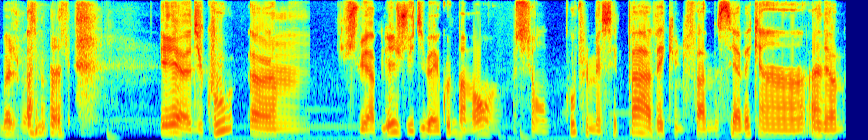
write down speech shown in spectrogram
Bah, je vois. Et euh, du coup, je lui ai appelé, je lui ai dit, bah écoute, maman, je suis en couple, mais c'est pas avec une femme, c'est avec un, un homme.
